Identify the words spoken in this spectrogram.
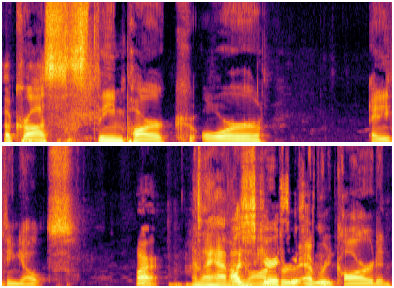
across theme park or anything else. All right. And I haven't I gone curious through every you- card. And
